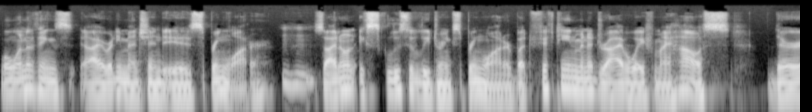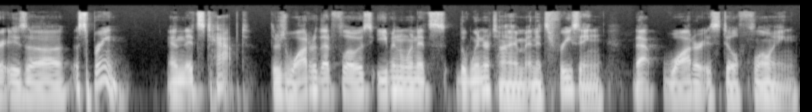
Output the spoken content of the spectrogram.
Well, one of the things I already mentioned is spring water. Mm-hmm. So I don't exclusively drink spring water, but 15 minute drive away from my house, there is a, a spring and it's tapped. There's water that flows even when it's the wintertime and it's freezing. That water is still flowing.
